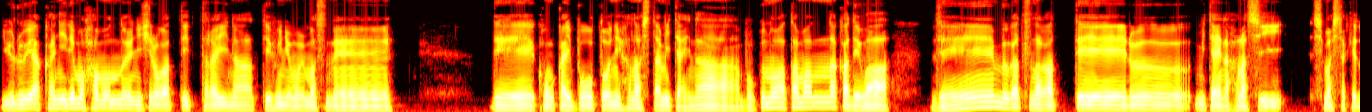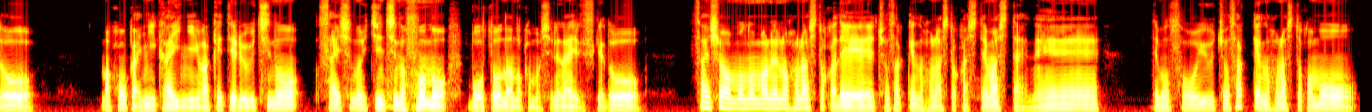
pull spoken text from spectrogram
緩やかにでも波紋のように広がっていったらいいなっていうふうに思いますね。で、今回冒頭に話したみたいな、僕の頭の中では、全部が繋がってるみたいな話しましたけど、まあ、今回2回に分けてるうちの最初の1日の方の冒頭なのかもしれないですけど、最初はモノマネの話とかで著作権の話とかしてましたよね。でもそういう著作権の話とかも、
